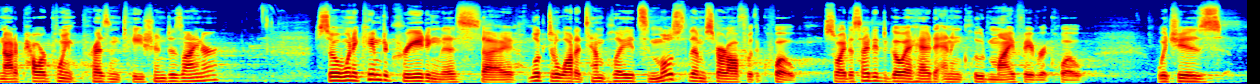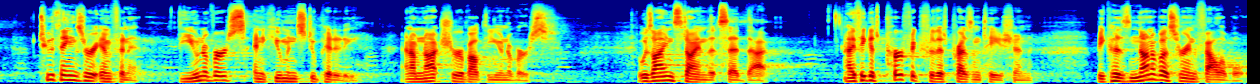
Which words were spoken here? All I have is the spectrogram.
not a PowerPoint presentation designer. So when it came to creating this, I looked at a lot of templates, and most of them start off with a quote. So I decided to go ahead and include my favorite quote, which is, two things are infinite, the universe and human stupidity. And I'm not sure about the universe. It was Einstein that said that. I think it's perfect for this presentation because none of us are infallible.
